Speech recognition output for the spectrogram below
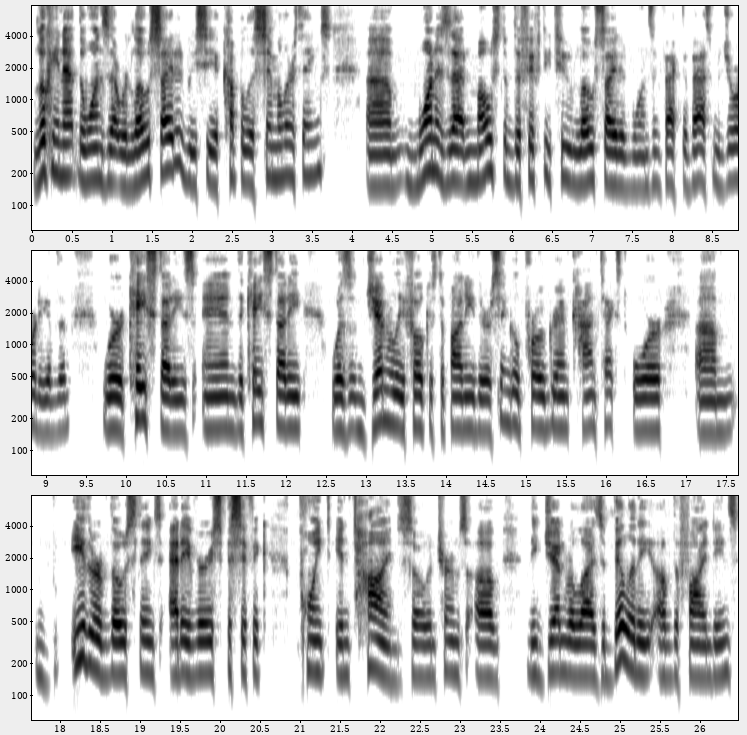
Looking at the ones that were low cited, we see a couple of similar things. Um, one is that most of the 52 low-cited ones, in fact, the vast majority of them, were case studies, and the case study was generally focused upon either a single program context or um, either of those things at a very specific point in time. So in terms of the generalizability of the findings,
